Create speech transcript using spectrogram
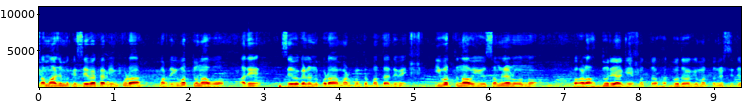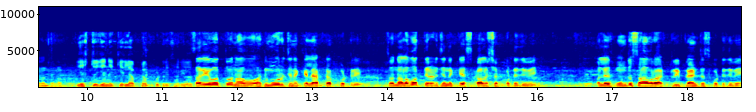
ಸಮಾಜಮುಖಿ ಸೇವಾ ಕಾರ್ಯಗಳನ್ನು ಕೂಡ ಮಾಡ್ತೀವಿ ಇವತ್ತು ನಾವು ಅದೇ ಸೇವೆಗಳನ್ನು ಕೂಡ ಮಾಡ್ಕೊತ ಬರ್ತಾ ಇದ್ದೀವಿ. ಇವತ್ತು ನಾವು ಈ ಸಮ್ಮೇಳನವನ್ನು ಬಹಳ ಅದ್ಧೂರಿಯಾಗಿ ಮತ್ತು ಅದ್ಭುತವಾಗಿ ಮತ್ತು ನಡೆಸಿದ್ದೇವೆ ಅಂತ ನೋಡ್ತೀವಿ ಎಷ್ಟು ಜನಕ್ಕೆ ಲ್ಯಾಪ್ಟಾಪ್ ಕೊಟ್ರಿ ಸರ್ ಇವತ್ತು? ಸರ್ ಇವತ್ತು ನಾವು ಹದಿಮೂರು ಜನಕ್ಕೆ ಲ್ಯಾಪ್ಟಾಪ್ ಕೊಟ್ರಿ. ಸೊ ನಲವತ್ತೆರಡು ಜನಕ್ಕೆ ಸ್ಕಾಲರ್ಶಿಪ್ ಕೊಟ್ಟಿದ್ದೀವಿ. ಅಲ್ಲಿ ಒಂದು ಸಾವಿರ ಟ್ರೀ ಪ್ಲಾಂಟರ್ಸ್ ಕೊಟ್ಟಿದ್ದೀವಿ.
